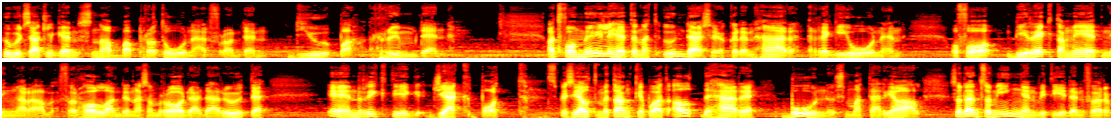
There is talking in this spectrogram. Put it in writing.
huvudsakligen snabba protoner från den djupa rymden. Att få möjligheten att undersöka den här regionen och få direkta mätningar av förhållandena som råder där ute är en riktig jackpot. Speciellt med tanke på att allt det här är bonusmaterial, sådant som ingen vid tiden för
